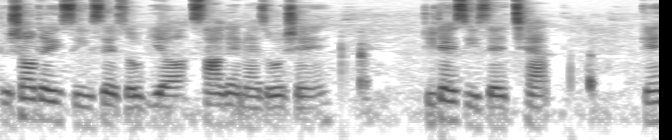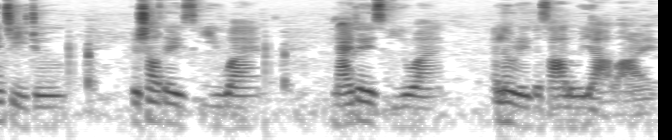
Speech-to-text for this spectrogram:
Bishop Take C6 ဆိုပြီးတော့စားခဲ့မယ်ဆိုရှင် ဒီတိုက်စီစဲချက်ကင်းချီ2 bishop days e1 knight days e1 အဲ့လိုတွေကစားလို့ရပါတယ်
